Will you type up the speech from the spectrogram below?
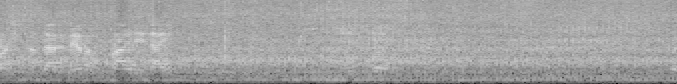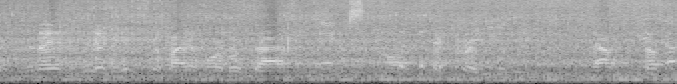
of that event on Friday night. And, uh, with tonight, you'll find out more about that. Next week. Now, something.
